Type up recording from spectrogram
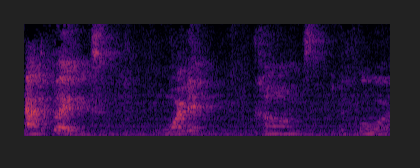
after plagues. Warning comes before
